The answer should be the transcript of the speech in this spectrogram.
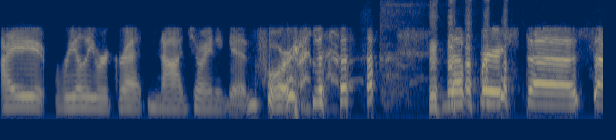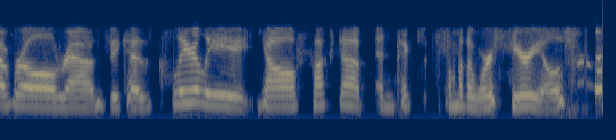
I really regret not joining in for the, the first uh, several rounds because clearly y'all fucked up and picked some of the worst cereals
